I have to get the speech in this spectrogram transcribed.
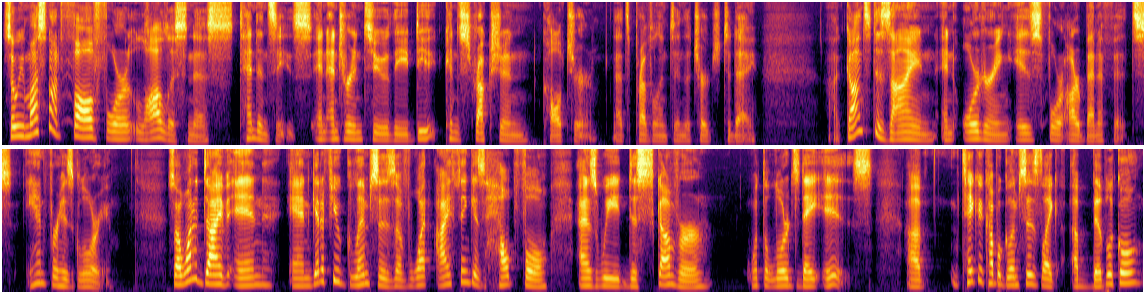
So we must not fall for lawlessness tendencies and enter into the deconstruction culture that's prevalent in the church today. Uh, God's design and ordering is for our benefits and for his glory. So I want to dive in and get a few glimpses of what I think is helpful as we discover what the Lord's Day is. Uh, take a couple glimpses, like a biblical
